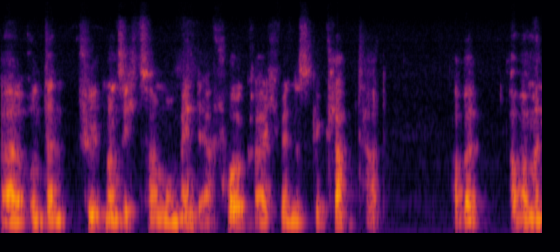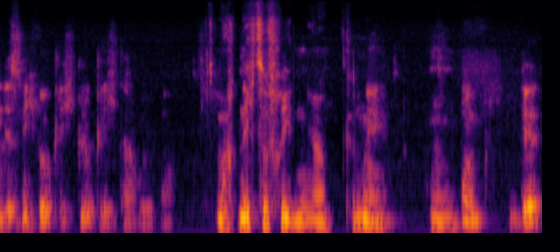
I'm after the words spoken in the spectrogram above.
Äh, und dann fühlt man sich zwar im Moment erfolgreich, wenn es geklappt hat, aber, aber man ist nicht wirklich glücklich darüber. Macht nicht zufrieden, ja. Genau. Nee. Mhm. Und der,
